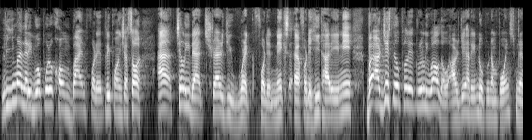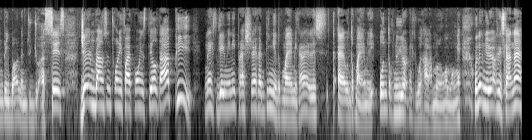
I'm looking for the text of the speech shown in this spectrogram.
5 dari 20 combined for the 3 point shot. So actually that strategy work for the next uh, for the Heat hari ini. But RJ still played really well though. RJ hari ini 26 poin, 9 rebound dan 7 assist. Jalen Brunson 25 points still. Tapi next game ini pressure akan tinggi untuk Miami karena is, eh, untuk Miami untuk New York Knicks. Gue salah mulu ngomongnya. Untuk New York Knicks karena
